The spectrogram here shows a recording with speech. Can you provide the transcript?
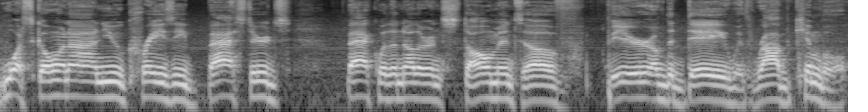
What's going on, you crazy bastards? Back with another installment of Beer of the Day with Rob Kimball.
